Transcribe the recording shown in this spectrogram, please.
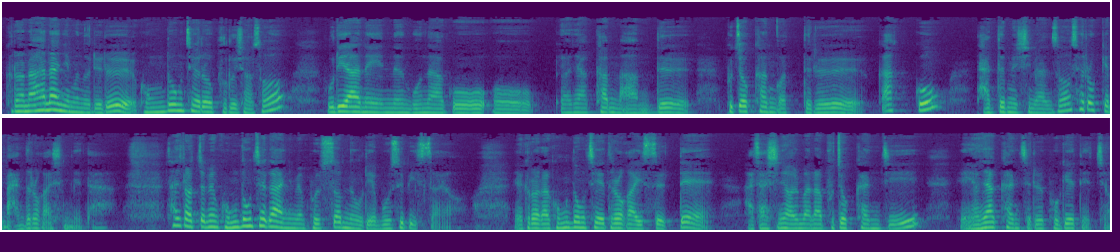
그러나 하나님은 우리를 공동체로 부르셔서 우리 안에 있는 모나고 어, 연약한 마음들, 부족한 것들을 깎고 다듬으시면서 새롭게 만들어 가십니다. 사실 어쩌면 공동체가 아니면 볼 수 없는 우리의 모습이 있어요. 예, 그러나 공동체에 들어가 있을 때 아, 자신이 얼마나 부족한지, 예, 연약한지를 보게 되죠.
